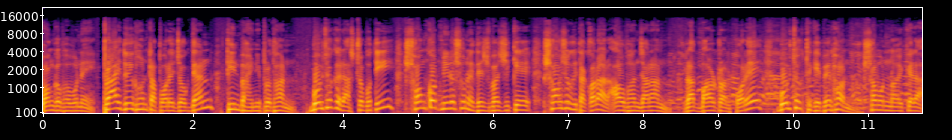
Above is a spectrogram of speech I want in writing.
বঙ্গভবনে। প্রায় দুই ঘণ্টা পরে যোগ দেন তিন বাহিনী প্রধান। বৈঠকে রাষ্ট্রপতি সংকট নিরসনে দেশবাসীকে সহযোগিতা করার আহ্বান জানান। রাত বারোটার পরে বৈঠক থেকে বের হন সমন্বয়কেরা।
